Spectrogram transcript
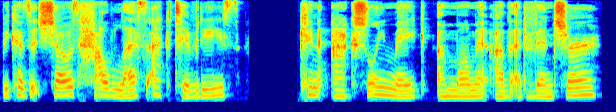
because it shows how less activities can actually make a moment of adventure,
